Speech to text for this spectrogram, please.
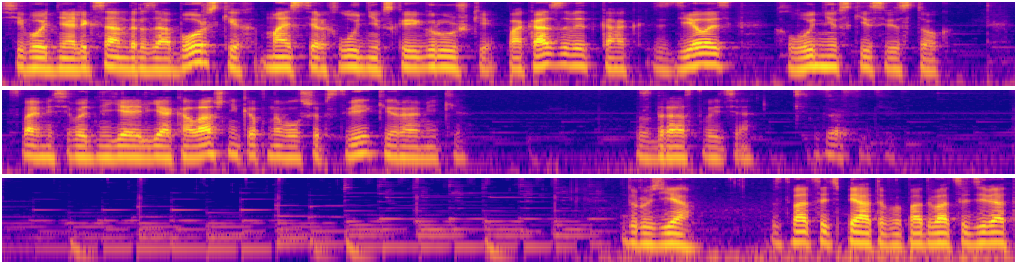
Сегодня Александр Заборских, мастер хлудневской игрушки, показывает, как сделать хлудневский свисток. С вами сегодня я, Илья Калашников, на волшебстве керамики. Здравствуйте. Здравствуйте. Друзья, с 25 по 29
